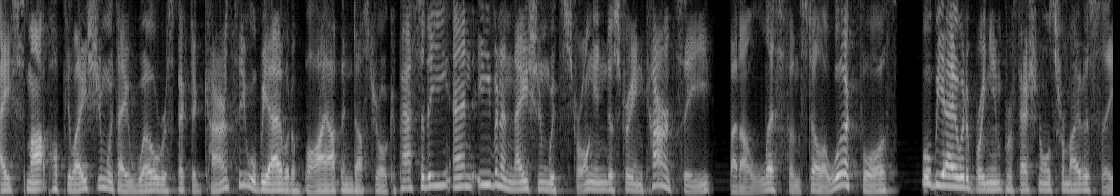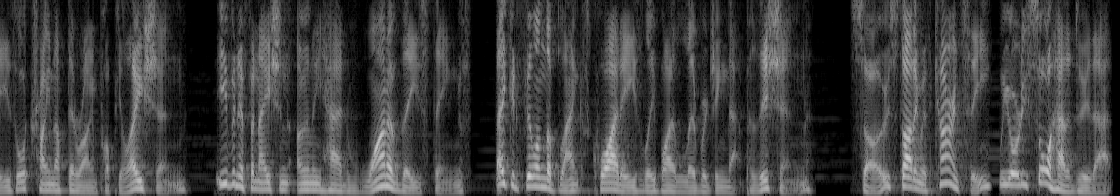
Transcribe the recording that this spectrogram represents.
A smart population with a well respected currency will be able to buy up industrial capacity, and even a nation with strong industry and currency, but a less than stellar workforce, will be able to bring in professionals from overseas or train up their own population. Even if a nation only had one of these things, they could fill in the blanks quite easily by leveraging that position. So, starting with currency, we already saw how to do that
